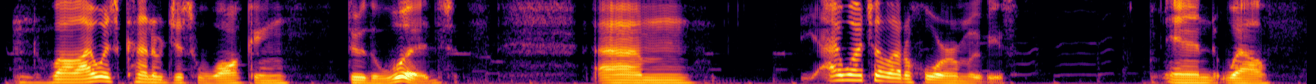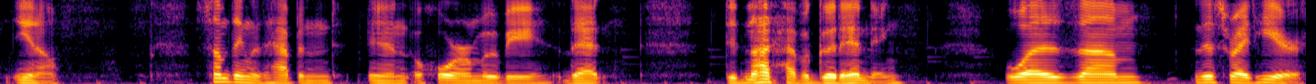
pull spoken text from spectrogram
while I was kind of just walking through the woods, um, I watch a lot of horror movies. And, well, you know, something that happened in a horror movie that did not have a good ending was um, this right here.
